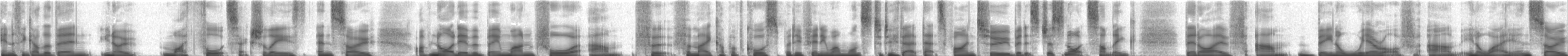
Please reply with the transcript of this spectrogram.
anything other than you know my thoughts actually. And so I've not ever been one for um, for for makeup, of course. But if anyone wants to do that, that's fine too. But it's just not something that I've um, been aware of um, in a way. And so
